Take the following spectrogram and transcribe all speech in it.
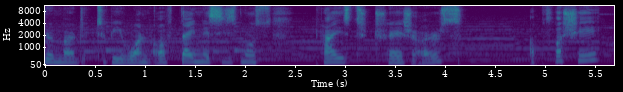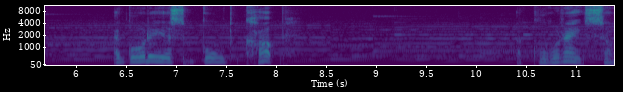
rumoured to be one of Dynus's most prized treasures. A plushie, a glorious gold cup, a glorite sword.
